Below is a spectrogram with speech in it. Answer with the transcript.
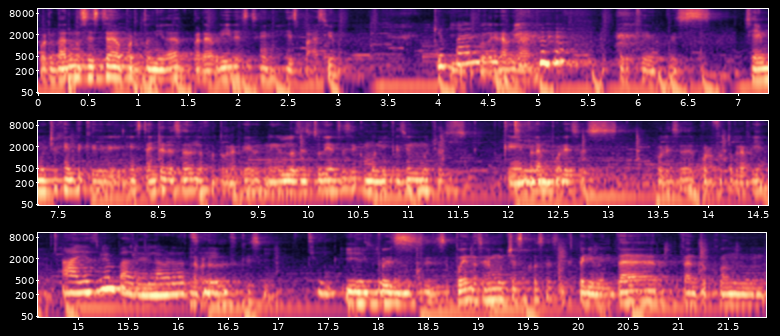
por darnos esta oportunidad para abrir este espacio. Qué y poder hablar. Porque pues si hay mucha gente que está interesada en la fotografía, los estudiantes de comunicación muchos que entran por eso es por esa por fotografía. Ay, es bien padre, la verdad. La verdad es que sí. Sí, y pues se pueden hacer muchas cosas, experimentar tanto con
